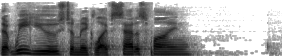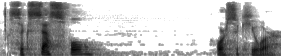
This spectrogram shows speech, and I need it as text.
that we use to make life satisfying, successful, or secure.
